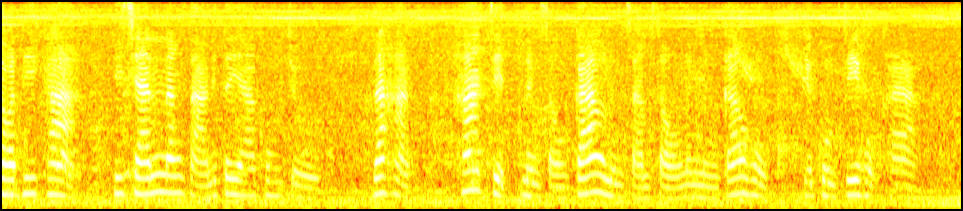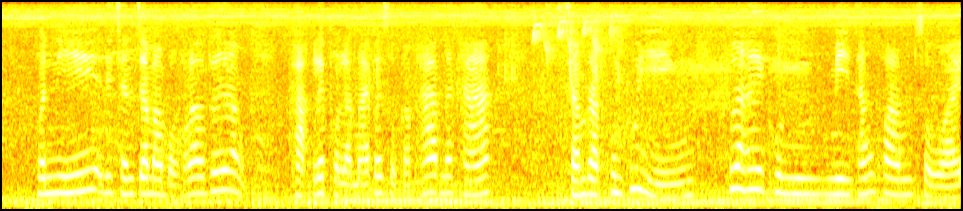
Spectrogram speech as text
สวัสดีค่ะ ดิฉันนางสาวนิตยาคงจูดรหัส 571291321196อยู่กลุ่ม G6 ค่ะ วันนี้ดิฉันจะมาบอกเล่าเรื่องผักและผลไม้เพื่อสุขภาพนะคะสำหรับคุณผู้หญิงเพื่อให้คุณมีทั้งความสวย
